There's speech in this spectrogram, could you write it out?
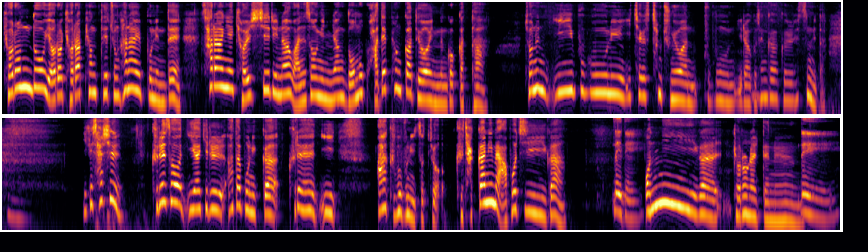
결혼도 여러 결합 형태 중 하나일 뿐인데 사랑의 결실이나 완성인 양 너무 과대평가되어 있는 것 같아. 저는 이 부분이 이 책에서 참 중요한 부분이라고 생각을 했습니다. 이게 사실 그래서 이야기를 하다 보니까 그래 이 아 그 부분이 있었죠. 그 작가님의 아버지가 네네. 언니가 결혼할 때는 네.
